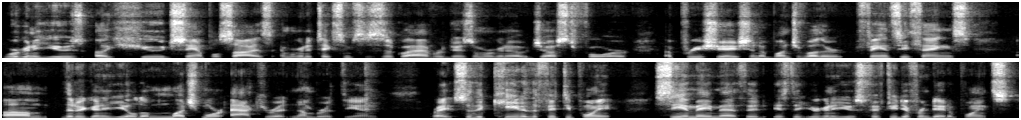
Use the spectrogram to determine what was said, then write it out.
we're going to use a huge sample size and we're going to take some statistical averages and we're going to adjust for appreciation, a bunch of other fancy things um, that are going to yield a much more accurate number at the end, right? So the key to the 50 point CMA method is that you're going to use 50 different data points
